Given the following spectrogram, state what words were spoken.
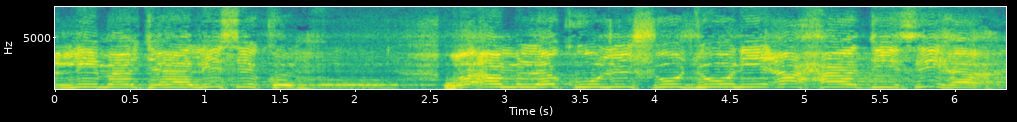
لمجالسكم وأملك لشجون أحاديثها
